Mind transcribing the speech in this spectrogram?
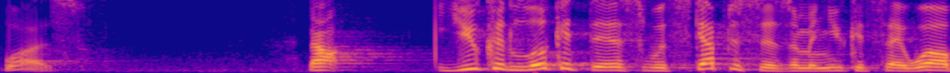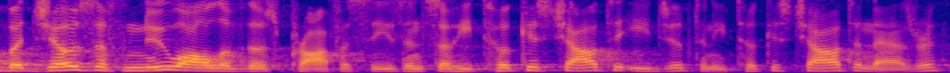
was. Now, you could look at this with skepticism and you could say, well, but Joseph knew all of those prophecies, and so he took his child to Egypt and he took his child to Nazareth.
